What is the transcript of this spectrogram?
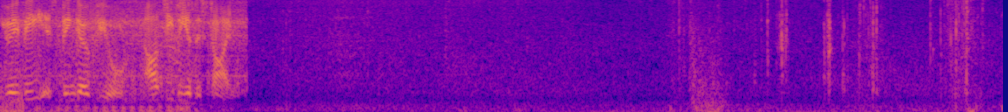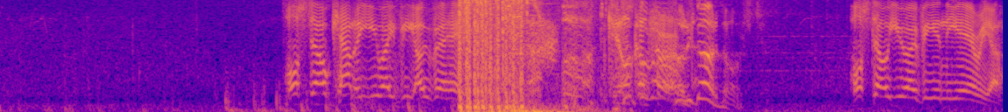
UAV is bingo fuel. RTB at this time. Hostile counter UAV overhead. Kill confirmed. Solidarność! Hostile UAV in the area.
